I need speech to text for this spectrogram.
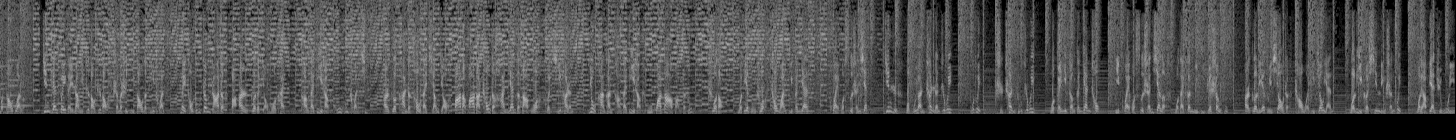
我刀断了，今天非得让你知道知道什么是一刀的嫡传。”那头猪挣扎着把二哥的脚磨开，躺在地上呼呼喘气。二哥看着凑在墙角吧嗒吧嗒抽着旱烟的大伯和其他人，又看看躺在地上五花大绑的猪，说道：“我爹总说抽完一根烟，快活似神仙。今日我不愿趁人之危，不对。”是趁猪之危，我给你整根烟抽，你快活似神仙了，我再跟你一决胜负。二哥咧嘴笑着朝我一挑眼，我立刻心领神会，我俩便去屋里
